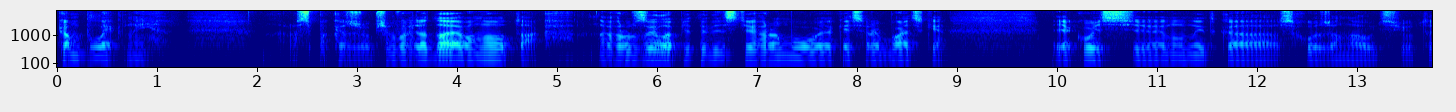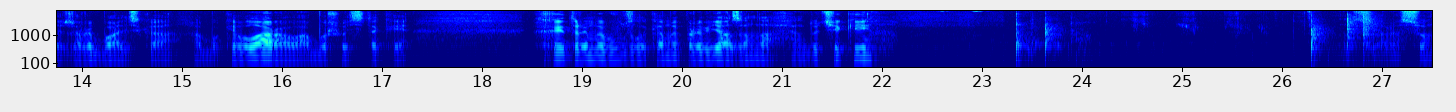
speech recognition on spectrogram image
комплектний. Зараз покажу. В общем, виглядає воно отак. Грузило 50-грамове, якесь рибацьке. Якось е, ну, нитка схожа на оцю теж рибальська або кевларова, або щось таке. Хитрими вузликами прив'язана до чеки. Зараз он.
